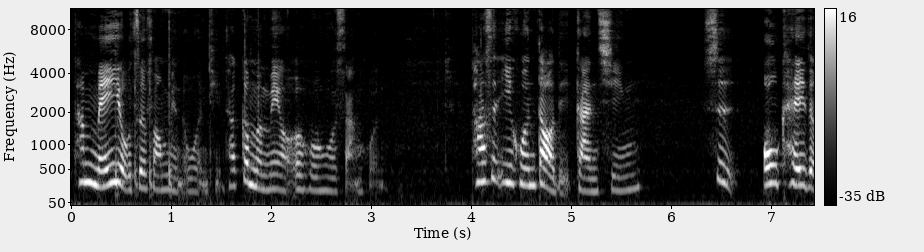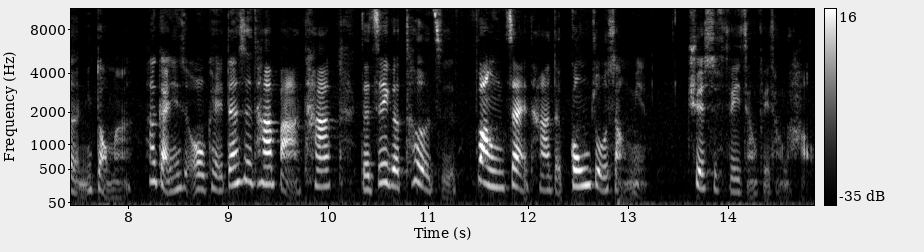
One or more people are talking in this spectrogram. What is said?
他没有这方面的问题，他根本没有二婚或三婚，他是一婚到底，感情是 OK 的，你懂吗？他感情是 OK，但是他把他的这个特质放在他的工作上面，却是非常非常的好，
